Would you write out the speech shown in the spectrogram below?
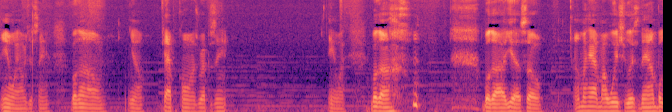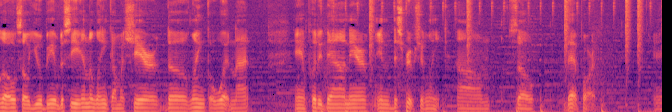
Anyway, I'm just saying, but um, you know, Capricorns represent. Anyway, but uh, but uh, yeah, so I'm gonna have my wish list down below, so you'll be able to see it in the link. I'm gonna share the link or whatnot, and put it down there in the description link. Um, so that part, and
